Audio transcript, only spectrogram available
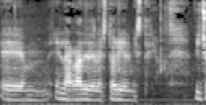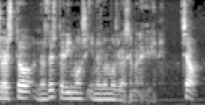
en la radio de la historia y el misterio. Dicho esto, nos despedimos y nos vemos la semana que viene. Chao.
